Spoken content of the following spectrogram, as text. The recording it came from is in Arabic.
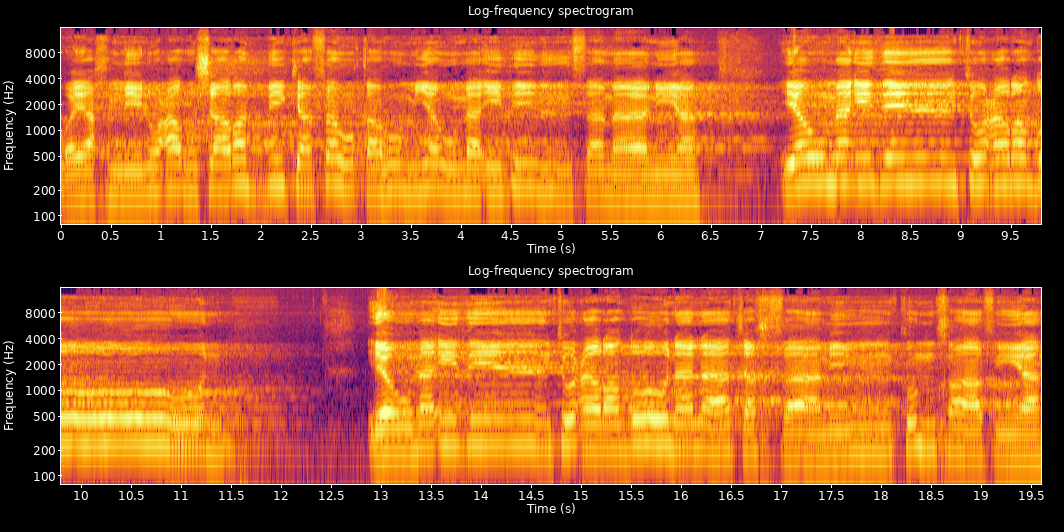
ويحمل عرش ربك فوقهم يومئذ ثمانية. يومئذ تعرضون. يومئذ تعرضون لا تخفى منكم خافية.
